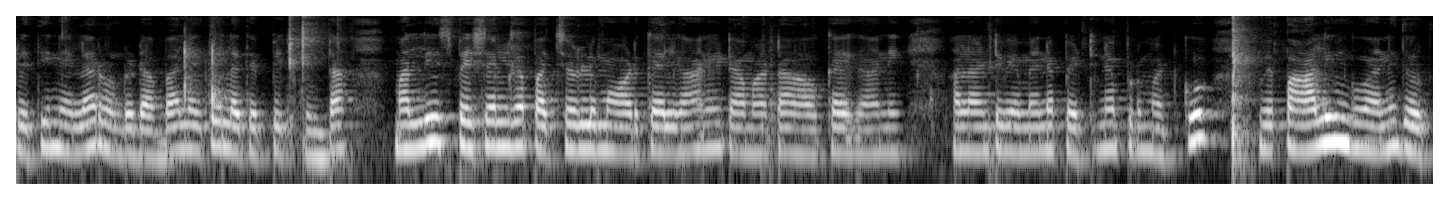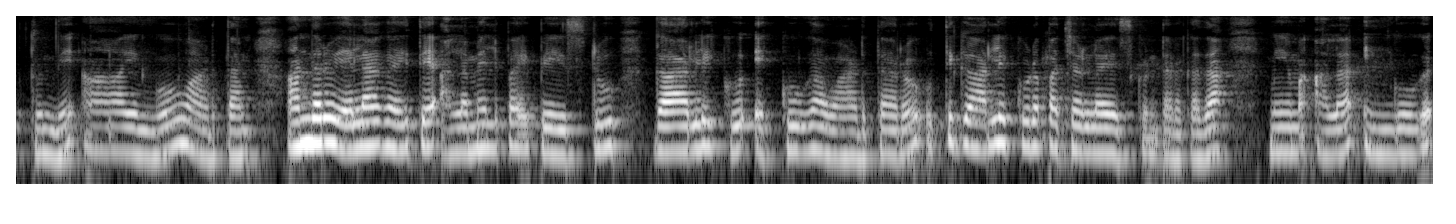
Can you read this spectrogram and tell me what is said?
ప్రతి నెల రెండు డబ్బాలు అయితే ఇలా తెప్పించుకుంటా. మళ్ళీ స్పెషల్గా పచ్చళ్ళు మామిడికాయలు కానీ టమాటా ఆవకాయ కానీ అలాంటివి ఏమైనా పెట్టినప్పుడు మటుకు పాలింగు అని దొరుకుతుంది. ఆ ఇంగువ వాడతాను. అందరూ ఎలాగైతే అల్లమెల్లిపాయ పేస్టు గార్లిక్ ఎక్కువగా వాడతారో ఉత్తి గార్లిక్ కూడా పచ్చళ్ళలో వేసుకుంటారు కదా మేము అలా ఇంగువగా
